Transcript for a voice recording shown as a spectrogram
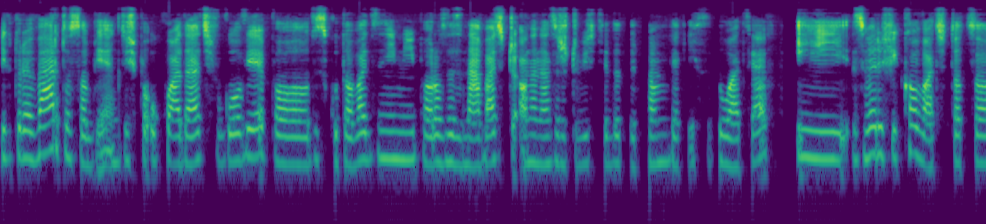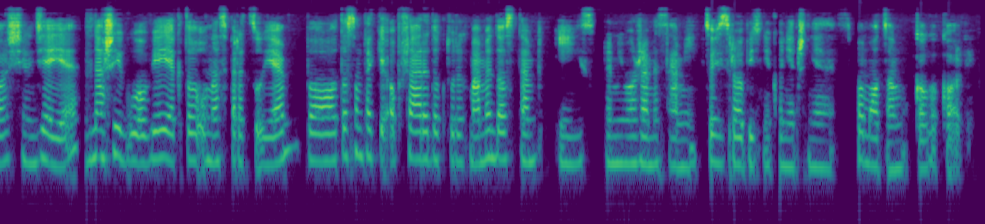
i które warto sobie gdzieś poukładać w głowie, podyskutować z nimi, porozeznawać, czy one nas rzeczywiście dotyczą, w jakich sytuacjach i zweryfikować to, co się dzieje w naszej głowie, jak to u nas pracuje, bo to są takie obszary, do których mamy dostęp i z którymi możemy sami coś zrobić, niekoniecznie z pomocą kogokolwiek.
